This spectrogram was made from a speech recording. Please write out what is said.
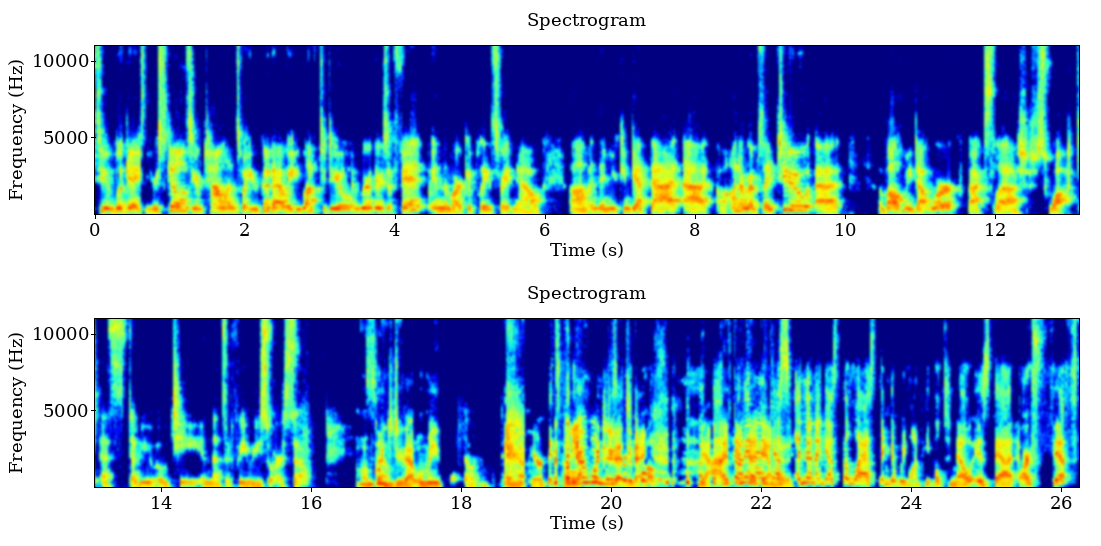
to look at your skills, your talents, what you're good at, what you love to do, and where there's a fit in the marketplace right now. Um, and then you can get that at uh, on our website too at evolveme.work backslash SWOT, S W O T, and that's a free resource. So oh, I'm so, going to do that when we hang up here. Funny. I'm going to do that today. Cool. Yeah, um, I've got that I downloaded. Guess, and then I guess the last thing that we want people to know is that our fifth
